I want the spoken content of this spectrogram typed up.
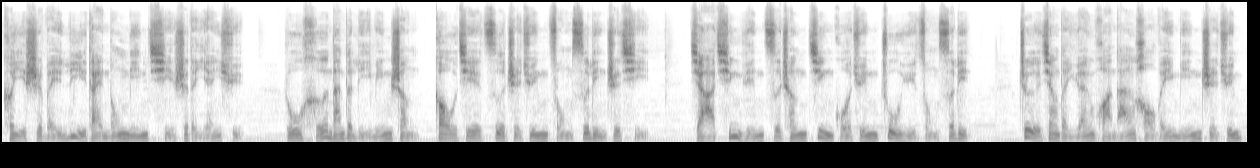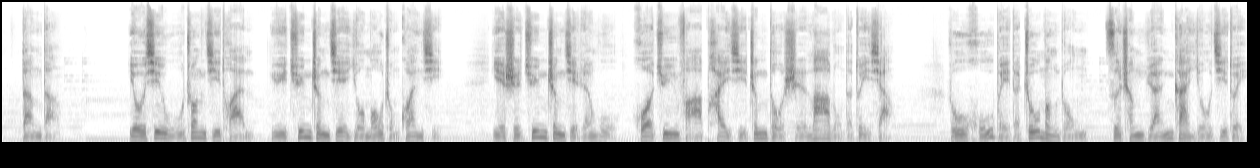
可以视为历代农民起事的延续。如河南的李明胜高阶自治军总司令之旗，贾青云自称靖国军驻豫总司令。浙江的原话南号为民治军等等，有些武装集团与军政界有某种关系，也是军政界人物或军阀派系争斗时拉拢的对象。如湖北的周梦荣自称原赣游击队，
